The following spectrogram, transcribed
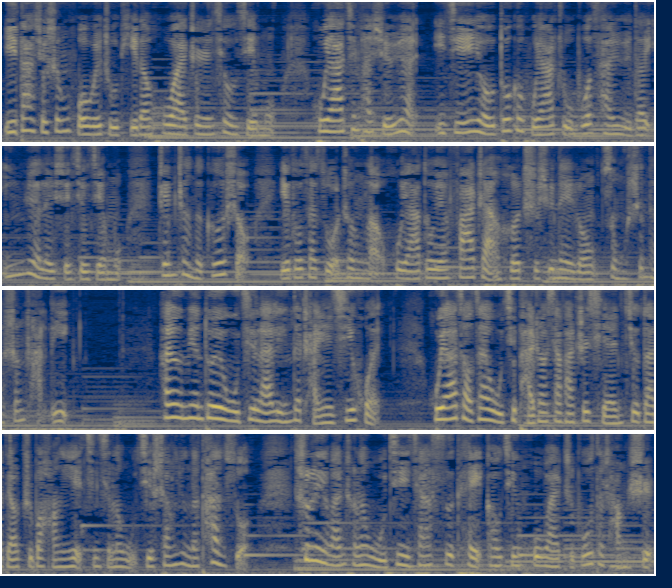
以大学生活为主题的户外真人秀节目《虎牙金牌学院》，以及有多个虎牙主播参与的音乐类选秀节目《真正的歌手》，也都在佐证了虎牙多元发展和持续内容纵深的生产力。还有面对五 G 来临的产业机会。虎牙早在五 G 牌照下发之前，就代表直播行业进行了五 G 商用的探索，顺利完成了五 G 加四 K 高清户外直播的尝试。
